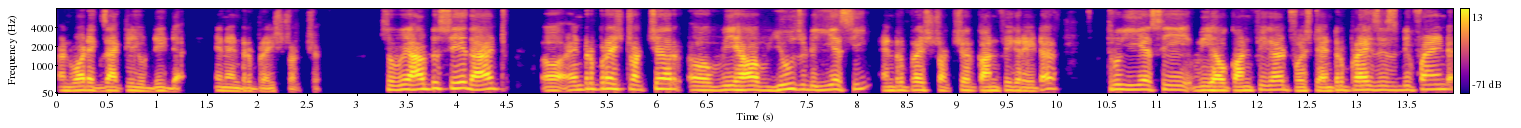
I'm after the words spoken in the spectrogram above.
and what exactly you did in enterprise structure. So we have to say that uh, enterprise structure uh, we have used esc enterprise structure configurator. Through esc we have configured first enterprise is defined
